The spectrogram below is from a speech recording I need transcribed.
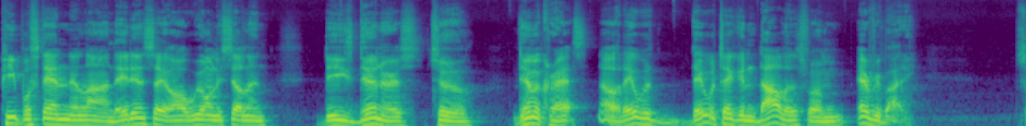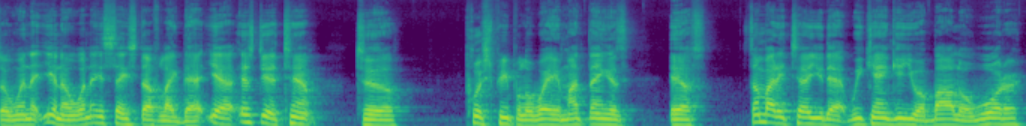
people standing in line. They didn't say, "Oh, we're only selling these dinners to Democrats. No, they were they were taking dollars from everybody. So when they, you know, when they say stuff like that, yeah, it's the attempt to push people away. And my thing is, if somebody tell you that we can't give you a bottle of water,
